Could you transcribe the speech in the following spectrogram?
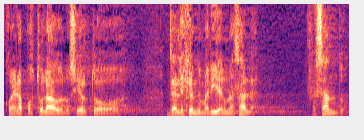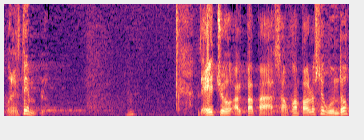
con el apostolado, ¿no es cierto?, de la Legión de María en una sala, rezando, o en el templo. De hecho, al Papa San Juan Pablo II,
